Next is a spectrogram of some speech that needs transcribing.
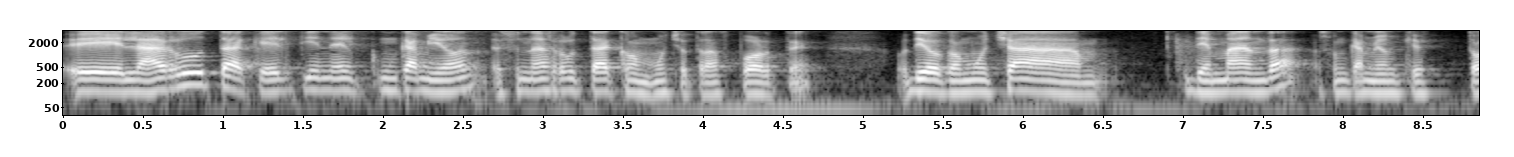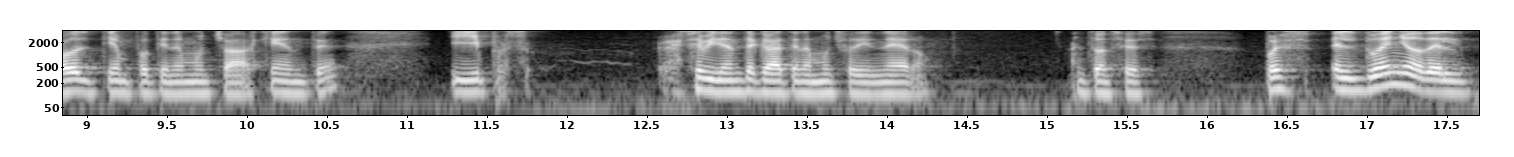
eh, la ruta que él tiene un camión es una ruta con mucho transporte, digo, con mucha mm, demanda. Es un camión que todo el tiempo tiene mucha gente y pues es evidente que va a tener mucho dinero. Entonces, pues el dueño del,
